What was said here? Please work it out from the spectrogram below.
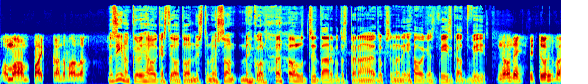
omaan paikkaan tavallaan. No siinä on kyllä ihan oikeasti oot onnistunut. Jos on niin ollut, ollut siinä tarkoitusperän ajatuksena, niin ihan oikeasti 5 kautta 5. No niin, vittu hyvä.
